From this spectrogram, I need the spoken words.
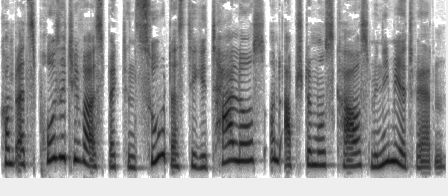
kommt als positiver Aspekt hinzu, dass Digitallos und Abstimmungschaos minimiert werden.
